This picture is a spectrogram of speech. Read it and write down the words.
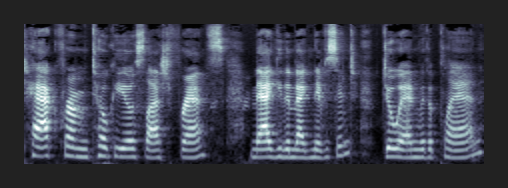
Tack from Tokyo slash France, Maggie the Magnificent, Joanne with a Plan,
